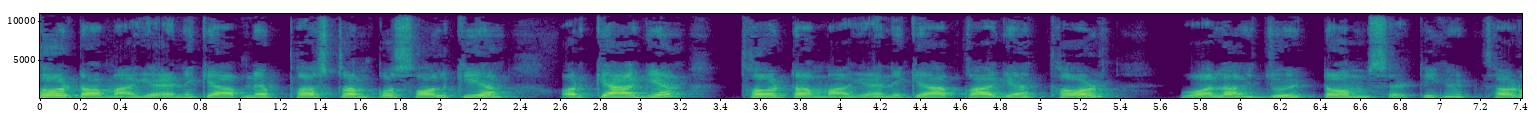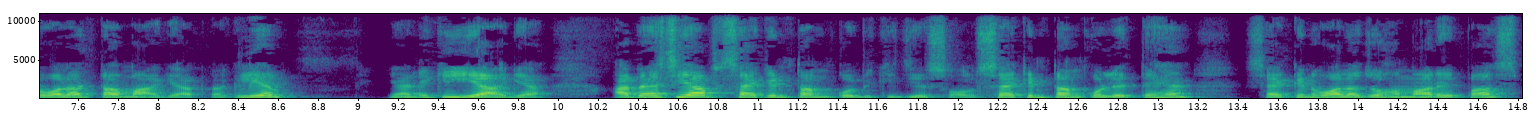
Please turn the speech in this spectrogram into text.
थर्ड टर्म आ गया। यानी कि आपने फ़र्स्ट टर्म को सॉल्व किया और क्या आ गया? थर्ड टर्म आ गया। यानी कि आपका आ गया थर्ड वाला जो टर्म्स है, ठीक है? थर्ड वाला टर्म आ गया आपका। क्लियर यानी कि ये आ गया। अब ऐसे आप सेकंड टर्म को भी कीजिए सॉल्व सेकंड टर्म को लेते हैं। सेकंड वाला जो हमारे पास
